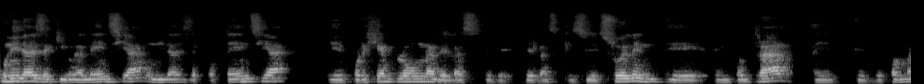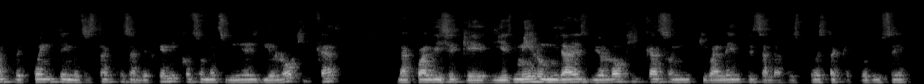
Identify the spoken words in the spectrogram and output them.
Unidades de equivalencia, unidades de potencia. Eh, por ejemplo, una de las, que se suelen eh, encontrar eh, de forma frecuente en los extractos alergénicos son las unidades biológicas, la cual dice que 10.000 unidades biológicas son equivalentes a la respuesta que produce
